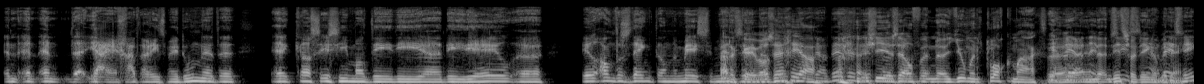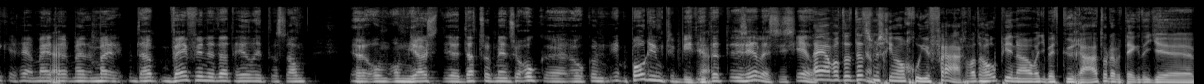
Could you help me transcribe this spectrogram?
en en, en ja, hij gaat daar iets mee doen. Het, Cas is iemand die, die, die, die heel, heel anders denkt dan de meeste Nou, dat mensen. kun je wel zeggen, ja. dat- dat- dat Als je jezelf een eh, human clock maakt Ja, eh, en eh, dit soort dingen ja, nee, bedenkt. zeker. Ja, maar dat- maar, maar dat- wij vinden dat heel interessant. om, om juist dat soort mensen ook, ook een, podium te bieden. Ja. Dat is heel essentieel. Nou ja, want dat, dat is misschien wel een goede vraag. Wat hoop je nou, want je bent curator. Dat betekent dat, je,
